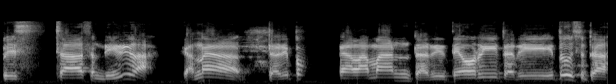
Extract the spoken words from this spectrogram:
bisa sendirilah karena dari pengalaman, dari teori, dari itu sudah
